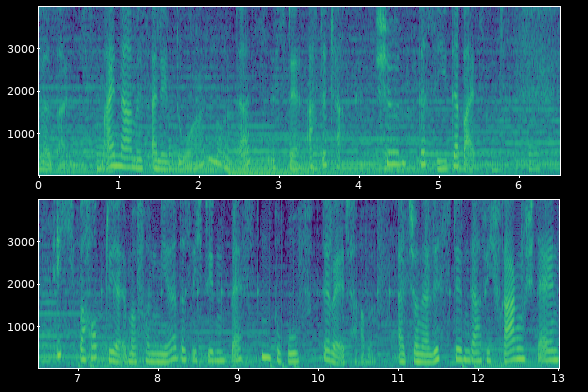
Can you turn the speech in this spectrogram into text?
allerseits. Mein Name ist Alem Doan und das ist der achte Tag. Schön, dass Sie dabei sind. Ich behaupte ja immer von mir, dass ich den besten Beruf der Welt habe. Als Journalistin darf ich Fragen stellen,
